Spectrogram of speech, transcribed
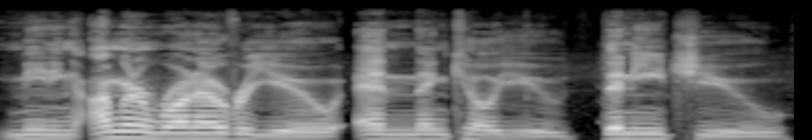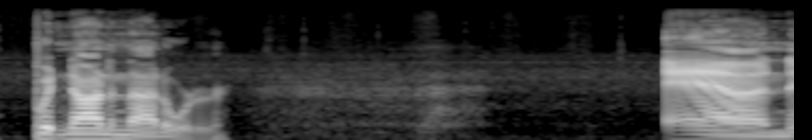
meaning I'm gonna run over you and then kill you, then eat you, but not in that order. And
